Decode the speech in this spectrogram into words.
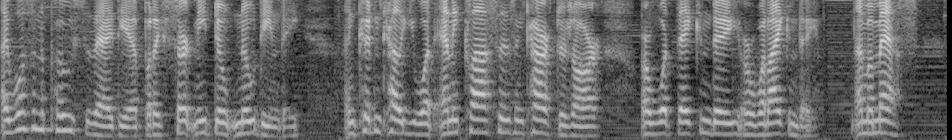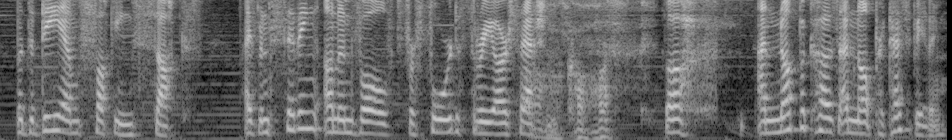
I wasn't opposed to the idea, but I certainly don't know D&D, and couldn't tell you what any classes and characters are, or what they can do, or what I can do. I'm a mess, but the DM fucking sucks. I've been sitting uninvolved for four to three hour sessions. Oh, God. Oh, and not because I'm not participating.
